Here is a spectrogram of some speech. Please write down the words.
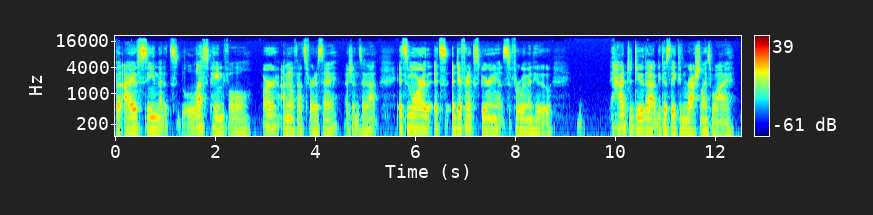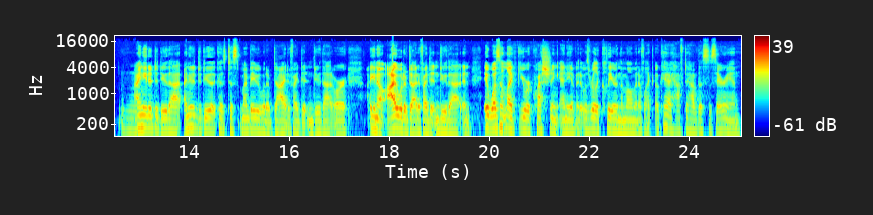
but I have seen that it's less painful, or I don't know if that's fair to say. I shouldn't say that. It's more, it's a different experience for women who had to do that because they can rationalize why. Mm-hmm. I needed to do that. I needed to do that because my baby would have died if I didn't do that, or, you know, I would have died if I didn't do that. And it wasn't like you were questioning any of it. It was really clear in the moment of like, okay, I have to have this cesarean,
